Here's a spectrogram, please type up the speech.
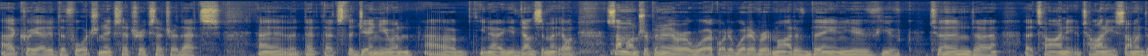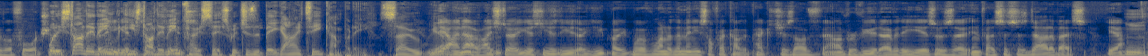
uh, created the fortune, etc., etc. That's uh, that, that's the genuine. Uh, you know, you've done some some entrepreneurial work, whatever it might have been. You've you've turned uh, a tiny a tiny sum into a fortune. Well, he started in, he started Infosys, which is a big IT company. So yeah, yeah I know. I used to use you, you, you, one of the many software packages I've I've reviewed over the years was uh, Infosys's database. Yeah. Mm.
